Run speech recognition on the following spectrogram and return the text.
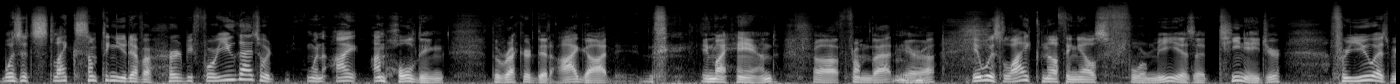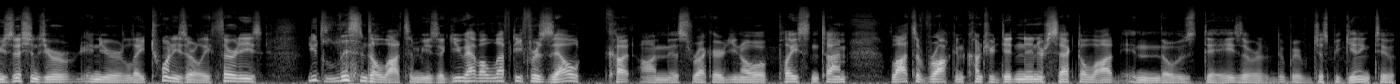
was it like something you'd ever heard before? You guys were when I I'm holding the record that I got in my hand uh, from that era. It was like nothing else for me as a teenager. For you as musicians, you're in your late twenties, early thirties. You'd listen to lots of music. You have a Lefty Frizzell cut on this record. You know, a place and time. Lots of rock and country didn't intersect a lot in those days, or we were just beginning to.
